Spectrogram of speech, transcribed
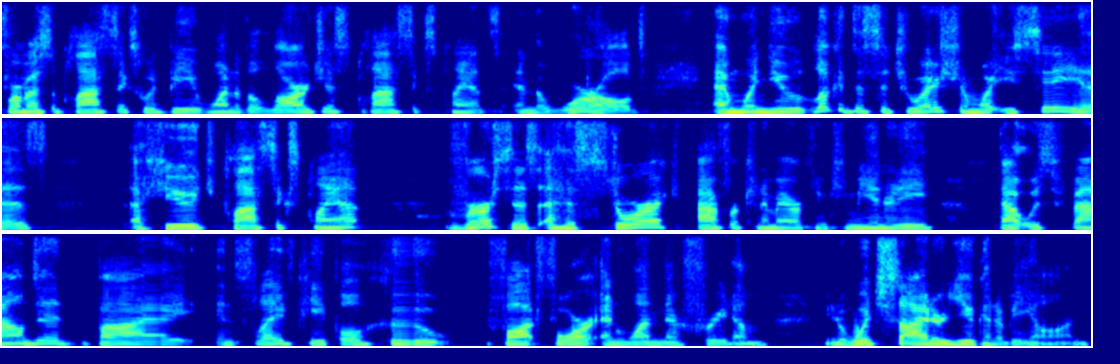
Formosa Plastics would be one of the largest plastics plants in the world. And when you look at the situation, what you see is a huge plastics plant versus a historic African American community that was founded by enslaved people who fought for and won their freedom. You know, which side are you going to be on?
